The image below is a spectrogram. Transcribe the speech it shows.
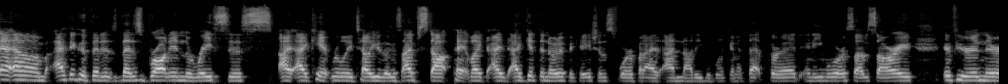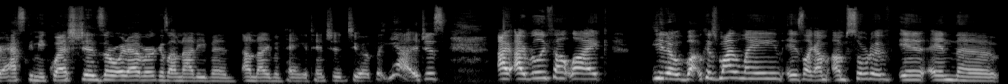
um, I think that that is that has brought in the racists. I, I can't really tell you because I've stopped paying. Like I, I, get the notifications for it, but I, am not even looking at that thread anymore. So I'm sorry if you're in there asking me questions or whatever because I'm not even I'm not even paying attention to it. But yeah, it just I, I really felt like you know because my lane is like I'm I'm sort of in in the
